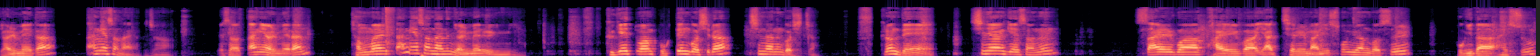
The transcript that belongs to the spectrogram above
열매가 땅에서 나요. 그죠? 그래서 땅의 열매란 정말 땅에서 나는 열매를 의미해요. 그게 또한 복된 것이라 칭하는 것이죠. 그런데 신약에서는 쌀과 과일과 야채를 많이 소유한 것을 복이다 할 수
